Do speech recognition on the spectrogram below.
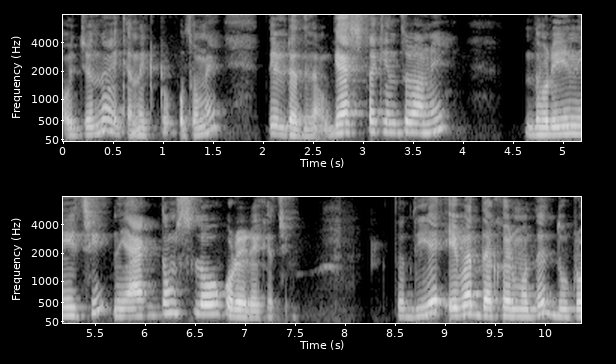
ওর জন্য এখানে একটু প্রথমে তেলটা দিলাম। গ্যাসটা কিন্তু আমি ধরিয়ে নিয়েছি, নিয়ে একদম স্লো করে রেখেছি। তো দিয়ে এবার দেখো এর মধ্যে দুটো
